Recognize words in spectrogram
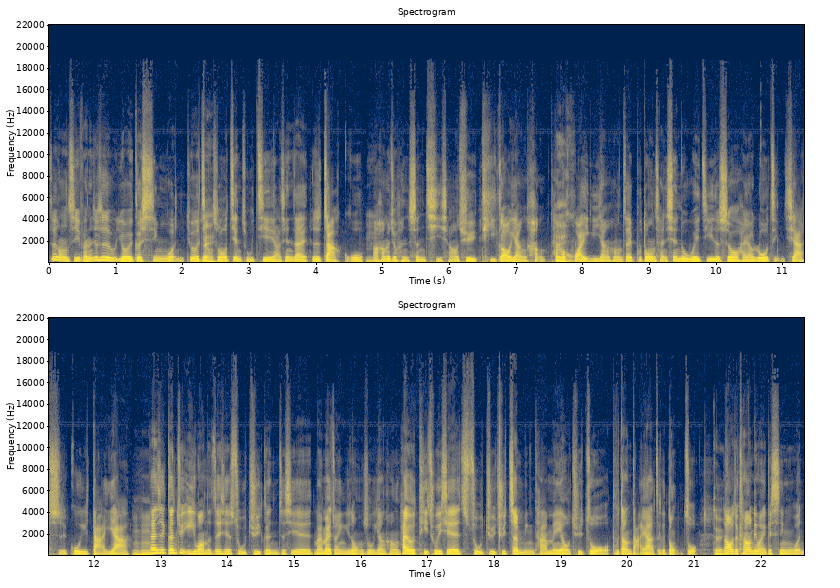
这东西反正就是有一个新闻，就讲说建筑界啊，现在就是炸锅，然后他们就很生气。想要去提告央行，他们怀疑央行在不动产陷入危机的时候还要落井下石，故意打压。但是根据以往的这些数据跟这些买卖转移动作，央行他有提出一些数据去证明他没有去做不当打压这个动作。对，然后我就看到另外一个新闻，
